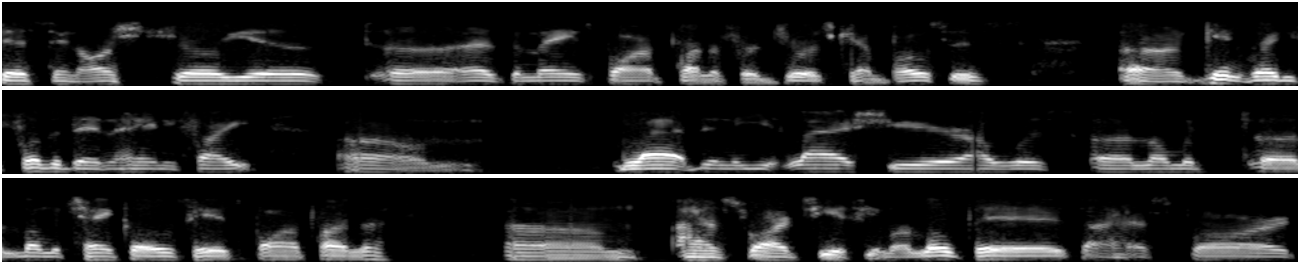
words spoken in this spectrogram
just in Australia uh, as the main sparring partner for George Kambosos, uh, getting ready for the Devin Haney fight. Um, last in the last year, I was uh, Loma, uh, Lomachenko's head sparring partner. Um, I have sparred Teofimo Lopez. I have sparred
